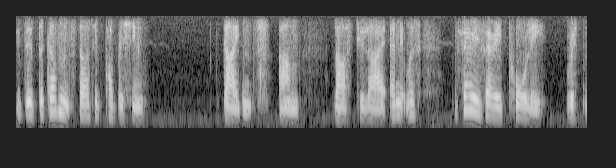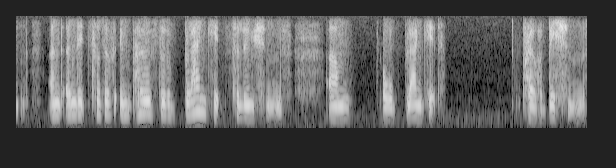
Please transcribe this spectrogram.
the, the government started publishing guidance um, last July, and it was very, very poorly written, and and it sort of imposed sort of blanket solutions um, or blanket prohibitions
